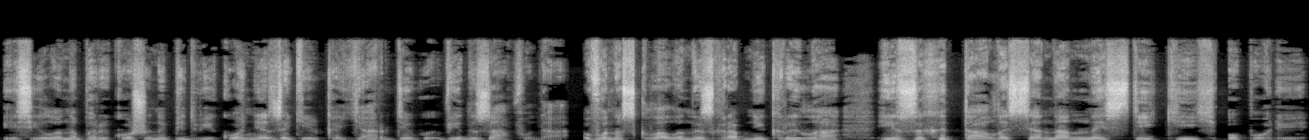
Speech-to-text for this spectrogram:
і сіла на перекошене підвіконня за кілька ярдів від зафода. Вона склала незграбні крила і захиталася на нестійкій опорі.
